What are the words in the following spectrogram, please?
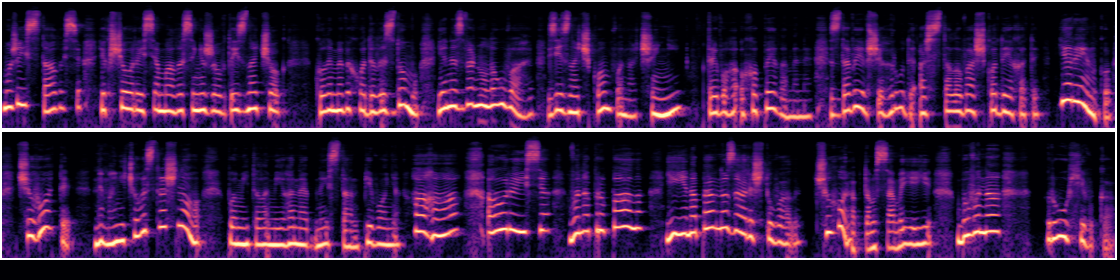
Може, і сталося, якщо Орися мала синьо-жовтий значок. Коли ми виходили з дому, я не звернула уваги, зі значком вона чи ні. Тривога охопила мене, здавивши груди, аж стало важко дихати. Яринко, чого ти? Нема нічого страшного, помітила мій ганебний стан півоня. Ага, а Орися, вона пропала, її, напевно, заарештували. Чого раптом саме її? Бо вона рухівка,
